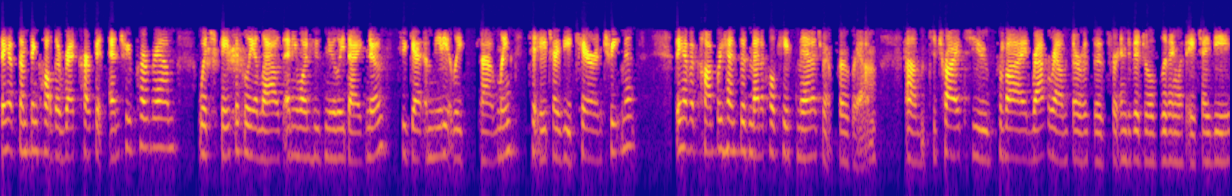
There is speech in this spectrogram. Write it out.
They have something called the Red Carpet Entry Program, which basically allows anyone who's newly diagnosed to get immediately uh, linked to HIV care and treatment. They have a comprehensive medical case management program um, to try to provide wraparound services for individuals living with HIV.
